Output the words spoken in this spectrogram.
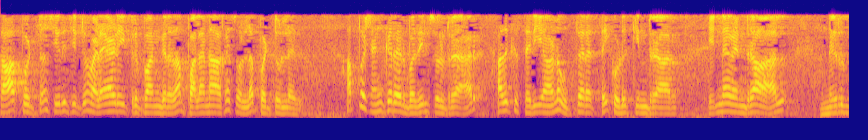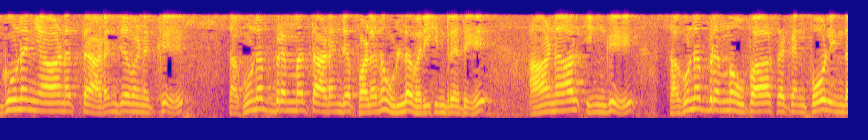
சாப்பிட்டும் சிரிச்சிட்டும் விளையாடிட்டு இருப்பான்கிறதான் பலனாக சொல்லப்பட்டுள்ளது. அப்ப சங்கரர் பதில் சொல்றார் அதுக்கு சரியான உத்தரத்தை கொடுக்கின்றார். என்னவென்றால் நிர்குண ஞானத்தை அடைஞ்சவனுக்கு சகுண பிரம்மத்தை அடைஞ்ச பலனும் உள்ள வருகின்றது. ஆனால் இங்கு சகுண பிரம்ம உபாசகன் போல் இந்த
